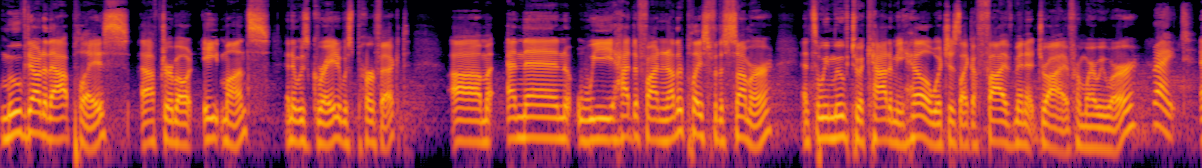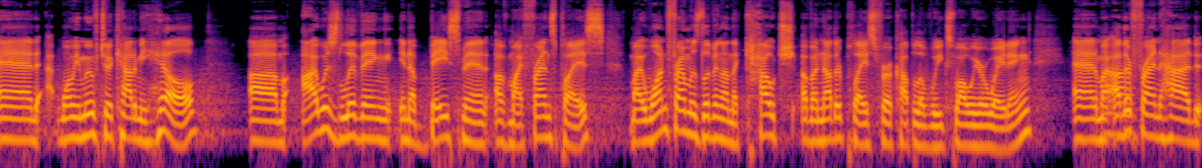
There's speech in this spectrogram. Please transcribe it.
moved out of that place after about eight months, and it was great. It was perfect. Um, and then we had to find another place for the summer, and so we moved to Academy Hill, which is like a five minute drive from where we were. Right. And when we moved to Academy Hill, um, I was living in a basement of my friend's place. My one friend was living on the couch of another place for a couple of weeks while we were waiting, and my other friend had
